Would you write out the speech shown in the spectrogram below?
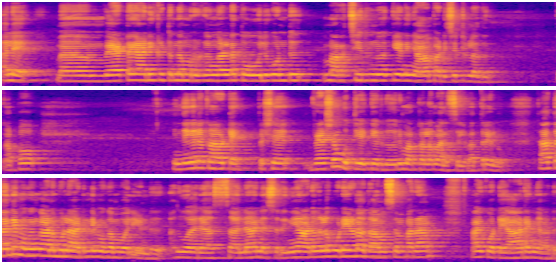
അല്ലേ? വേട്ടയാടി കിട്ടുന്ന മൃഗങ്ങളുടെ തോൽ കൊണ്ട് മറച്ചിരുന്നൊക്കെയാണ് ഞാൻ പഠിച്ചിട്ടുള്ളത്. അപ്പോൾ എന്തെങ്കിലുമൊക്കെ ആവട്ടെ പക്ഷേ വിഷം കുത്തിവെക്കരുത് ഒരു മക്കളുടെ മനസ്സിൽ അത്രയേ ഉള്ളൂ. താത്താന്റെ മുഖം കാണുമ്പോൾ ആടിന്റെ മുഖം പോലെയുണ്ട്. അതുപോലെ സന നസറി നീ ആടുകളുടെ കൂടെയാണോ താമസം? പറ ആയിക്കോട്ടെ ആടങ്ങ ആട്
